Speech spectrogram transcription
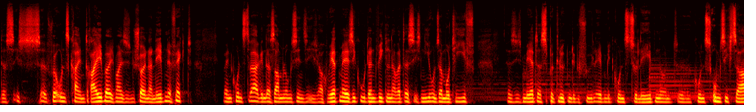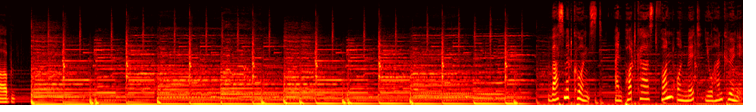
Das ist äh, für uns kein Treiber. Ich meine, es ist ein schöner Nebeneffekt. Wenn Kunstwerke in der Sammlung sind, sie sich auch wertmäßig gut entwickeln, aber das ist nie unser Motiv. Es ist mehr das beglückende Gefühl, eben mit Kunst zu leben und äh, Kunst um sich zu haben. Was mit Kunst? Ein Podcast von und mit Johann König.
